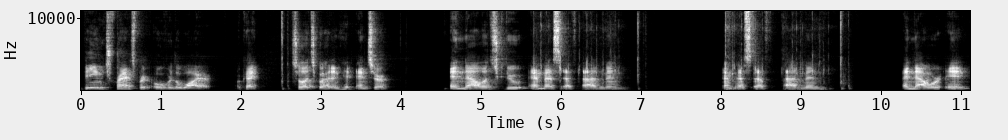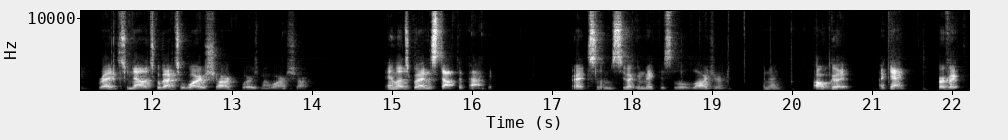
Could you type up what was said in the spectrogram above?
being transferred over the wire. Okay, so let's go ahead and hit enter. And now let's do MSF admin, MSF admin, and now we're in, right? So now let's go back to Wireshark. Where's my Wireshark? And let's go ahead and stop the packet. Right, so let me see if I can make this a little larger. Can I? Oh, good. I can. Perfect.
